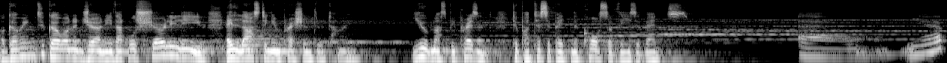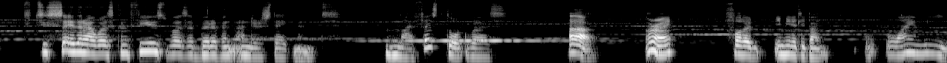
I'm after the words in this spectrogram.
are going to go on a journey that will surely leave a lasting impression through time. You must be present to participate in the course of these events. Uh, yep. To say that I was confused was a bit of an understatement. My first thought was, ah, alright, followed immediately by, why me?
